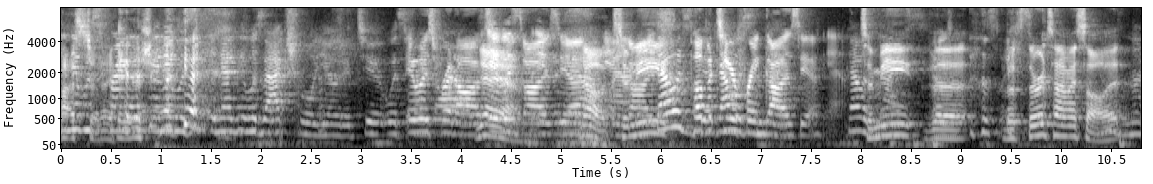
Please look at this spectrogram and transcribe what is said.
And it was Jedi. Frank, and it was, and that- it was actual Yoda too. It was. It was Frank Oz. Yeah. It It was was- Oz, yeah. No, Yeah. to me, That was that Puppeteer was Frank nice. Oz, yeah. Yeah. That was to me, the That was the third time I saw it, nice.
